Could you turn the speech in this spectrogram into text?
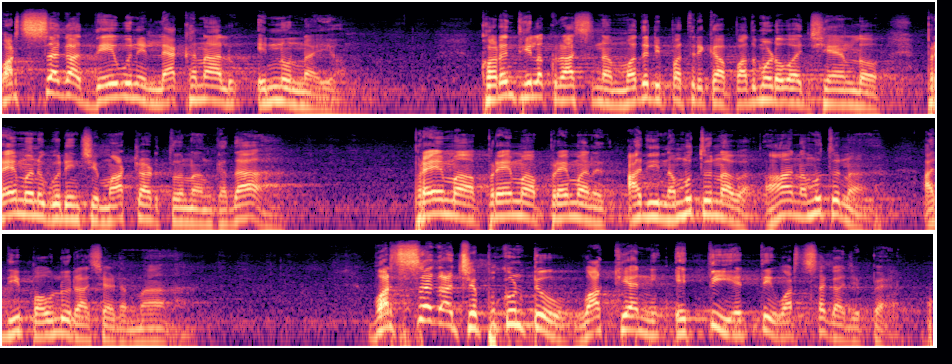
వరుసగా దేవుని లేఖనాలు ఎన్నున్నాయో. కొరంతీలకు రాసిన మొదటి పత్రిక పదమూడవ అధ్యాయంలో ప్రేమను గురించి మాట్లాడుతున్నాం కదా. ప్రేమ ప్రేమ ప్రేమ అనేది అది నమ్ముతున్నావా? నమ్ముతున్నా. అది పౌలు రాశాడమ్మా. వరుసగా చెప్పుకుంటూ వాక్యాన్ని ఎత్తి ఎత్తి వరుసగా చెప్పాడు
